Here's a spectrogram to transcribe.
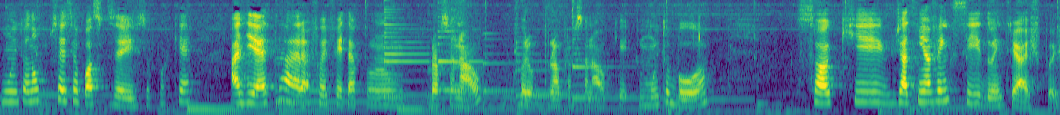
Muito, eu não sei se eu posso dizer isso, porque a dieta era, foi feita por um profissional, por, por uma profissional que, muito boa, só que já tinha vencido, entre aspas,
